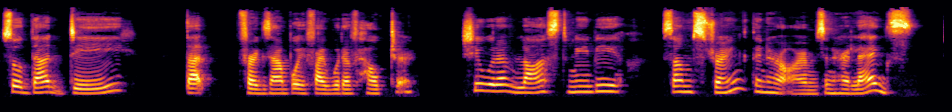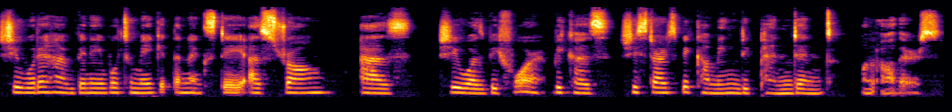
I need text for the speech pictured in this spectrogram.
So that day, that, for example, if I would have helped her, she would have lost maybe some strength in her arms and her legs. She wouldn't have been able to make it the next day as strong as she was before because she starts becoming dependent on others.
